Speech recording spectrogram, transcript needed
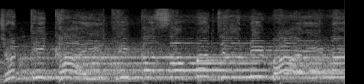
झूठी खाई थी कसम जो निभाई ना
